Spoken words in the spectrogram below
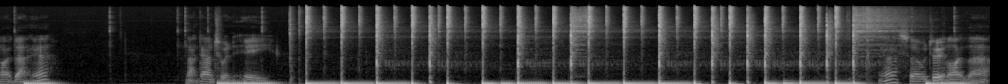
Like that, yeah? That down to an E. Yeah, so we'll do it like that.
